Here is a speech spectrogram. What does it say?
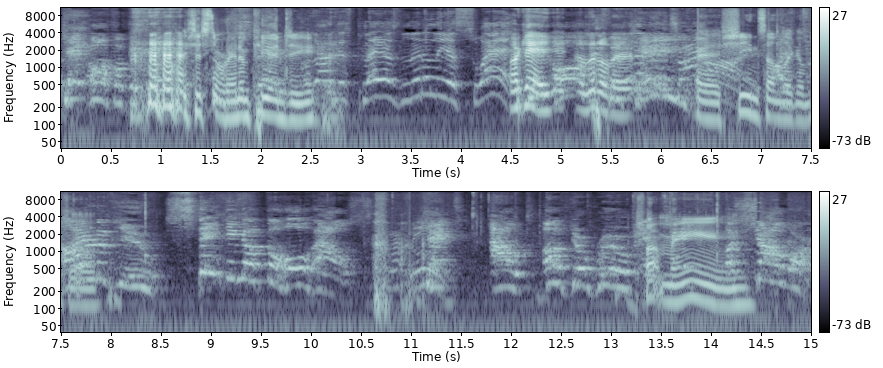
Get off of the game. it's just a random PNG. this player's literally a swag. Okay, a little bit. Uh, Sheen sounds like Tired himself. of you stinking up the whole house. Get out of your room Not and me. take a shower.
